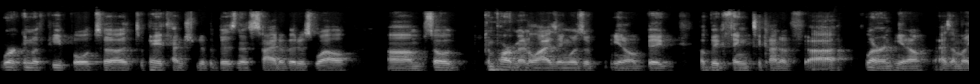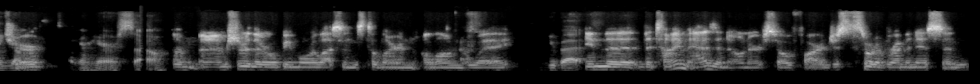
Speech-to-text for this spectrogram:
working with people to to pay attention to the business side of it as well. So compartmentalizing was a you know big a big thing to kind of uh, learn. You know, as I'm like Sure. young here, so Um, and I'm sure there will be more lessons to learn along the way. you bet. in the the time as an owner so far just sort of reminisce and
